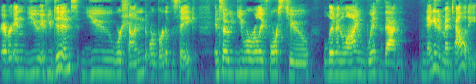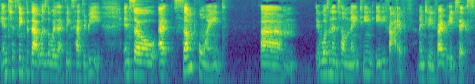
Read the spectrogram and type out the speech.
Ever and you, if you didn't, you were shunned or burned at the stake, and so you were really forced to live in line with that negative mentality and to think that that was the way that things had to be. And so, at some point, um, it wasn't until 1985, 1985, 86,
